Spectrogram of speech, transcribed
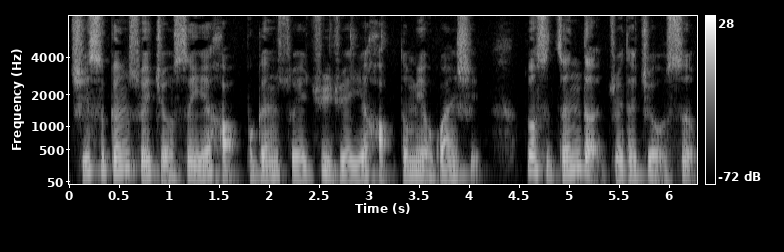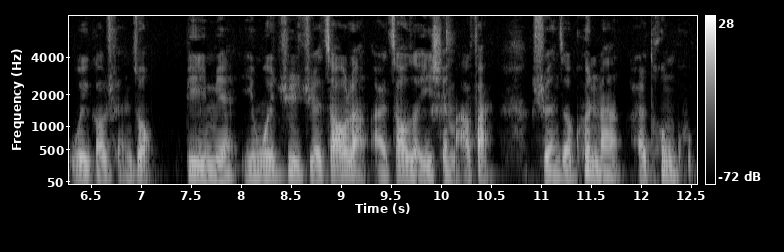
其实跟随九四也好，不跟随拒绝也好都没有关系。若是真的觉得九四位高权重，避免因为拒绝招揽而招惹一些麻烦，选择困难而痛苦。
